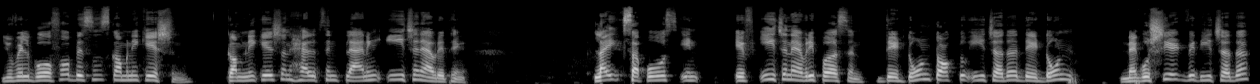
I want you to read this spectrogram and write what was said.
you will go for business communication. Communication helps in planning each and everything. Like suppose in if each and every person, they don't talk to each other, they don't negotiate with each other,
